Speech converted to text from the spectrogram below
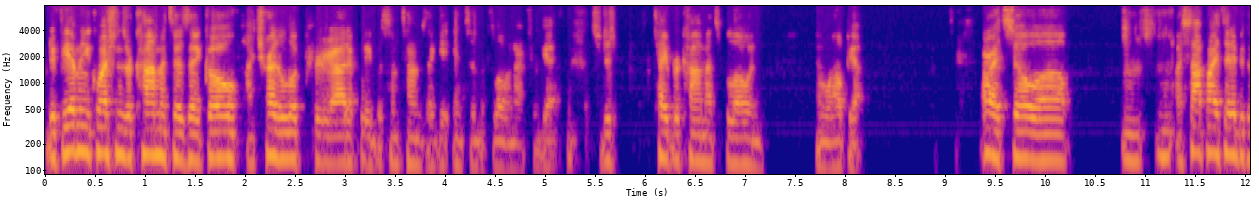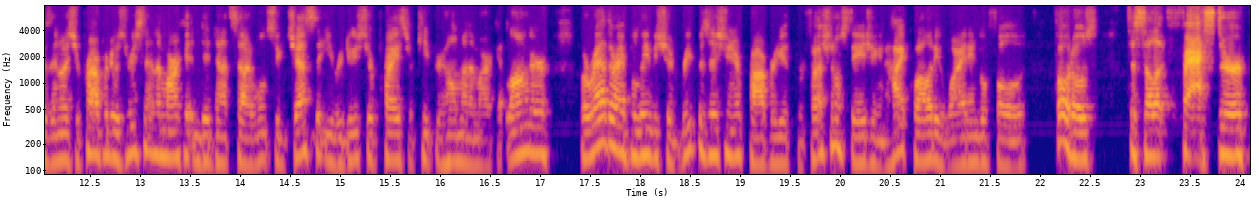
But if you have any questions or comments as I go, I try to look periodically, but sometimes I get into the flow and I forget. So just type your comments below and, and we'll help you out. All right, so uh, Mm-hmm. I stopped by today because I noticed your property was recently in the market and did not sell. I won't suggest that you reduce your price or keep your home on the market longer, but rather I believe you should reposition your property with professional staging and high quality wide angle photos to sell it faster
